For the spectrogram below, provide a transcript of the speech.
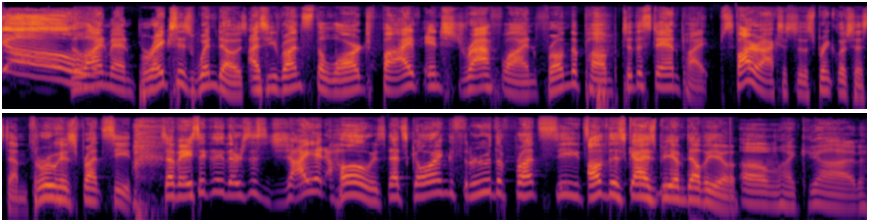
Yo. The lineman breaks his windows as he runs the large five inch draft line from the pump to the standpipes, fire access to the sprinkler system through his front seats. so basically, there's this giant hose that's going through the front seats of this guy's BMW. Oh my god.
